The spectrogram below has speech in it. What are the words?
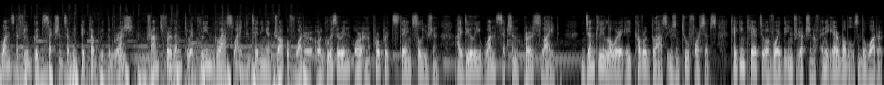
Once a few good sections have been picked up with the brush, transfer them to a clean glass slide containing a drop of water or glycerin or an appropriate stain solution, ideally one section per slide. Gently lower a cover glass using two forceps, taking care to avoid the introduction of any air bubbles in the water.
